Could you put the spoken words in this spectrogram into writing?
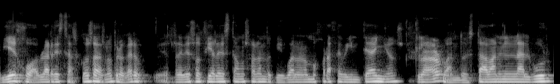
viejo hablar de estas cosas, ¿no? Pero claro, en redes sociales estamos hablando que igual a lo mejor hace 20 años, cuando estaban en el albur,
